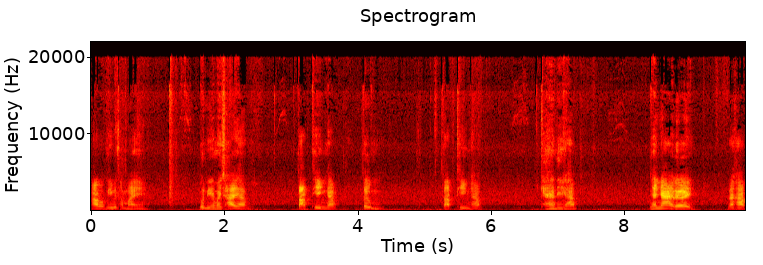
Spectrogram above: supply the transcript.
เอาตรงนี้ไปทำไม ตัวนี้ไม่ใช้ครับ ตัดทิ้งครับ ตึมตัดทิ้งครับ แค่นี้ครับ ง่ายๆเลยนะครับ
